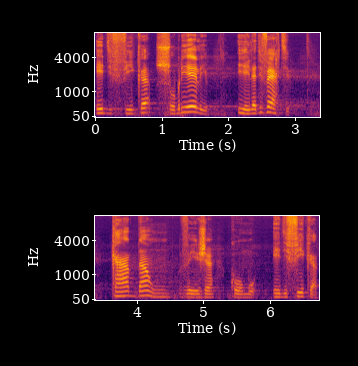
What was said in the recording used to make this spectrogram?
edifica sobre ele. E ele adverte: Cada um veja como edifica.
